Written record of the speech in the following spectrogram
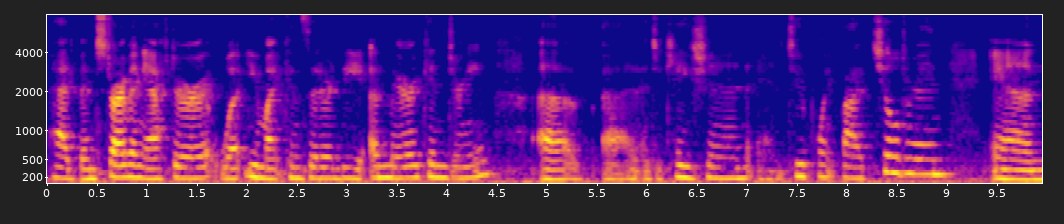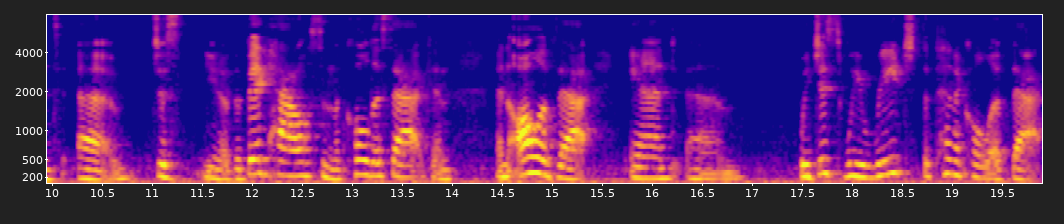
had been striving after what you might consider the American dream of uh, an education and 2.5 children and um, just you know the big house and the cul-de-sac and and all of that. And um, we just we reached the pinnacle of that.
